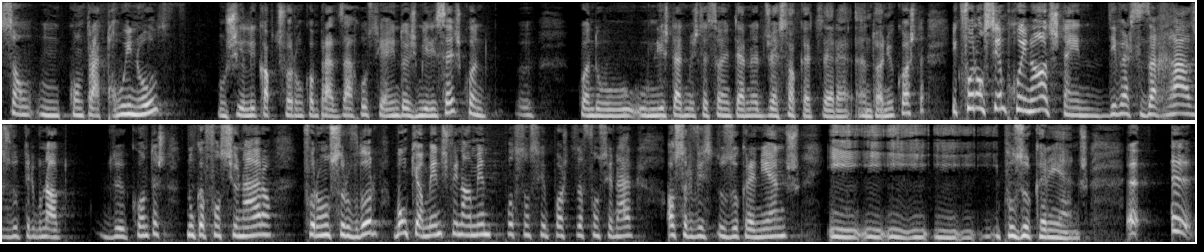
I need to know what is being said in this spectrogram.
são um contrato ruinoso. Os helicópteros foram comprados à Rússia em 2006, quando, eh, quando o, Ministro da Administração Interna de Sócrates era António Costa, e que foram sempre ruinosos. Têm diversos arrasos do Tribunal de contas nunca funcionaram, foram um servidor, bom que ao menos finalmente possam ser postos a funcionar ao serviço dos ucranianos e, e, e, e pelos ucranianos. Uh, uh,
